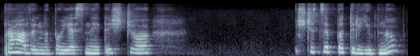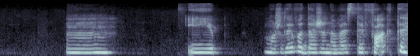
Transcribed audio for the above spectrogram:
правильно пояснити, що, що це потрібно. І, можливо, навіть навести факти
